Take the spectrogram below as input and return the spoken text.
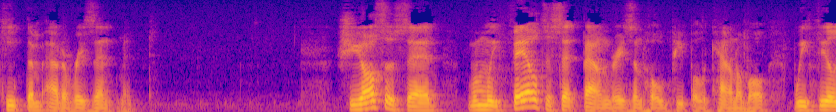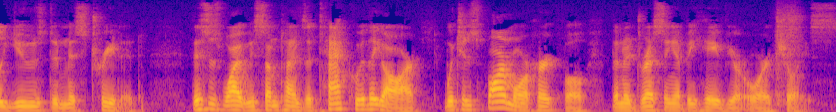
keep them out of resentment. She also said, when we fail to set boundaries and hold people accountable, we feel used and mistreated. This is why we sometimes attack who they are, which is far more hurtful than addressing a behavior or a choice.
